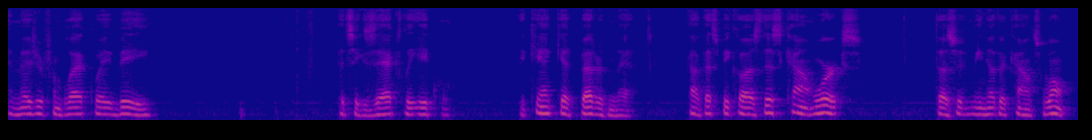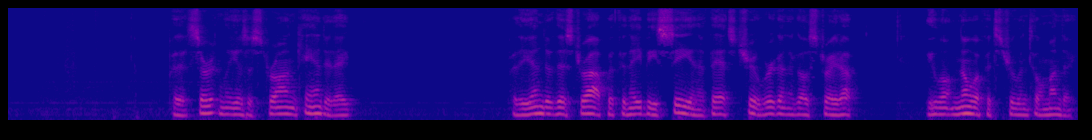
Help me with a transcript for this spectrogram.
and measure from black wave B, it's exactly equal. You can't get better than that. Now that's because this count works, doesn't mean other counts won't. But it certainly is a strong candidate for the end of this drop with an ABC, and if that's true, we're going to go straight up. We won't know if it's true until Monday.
